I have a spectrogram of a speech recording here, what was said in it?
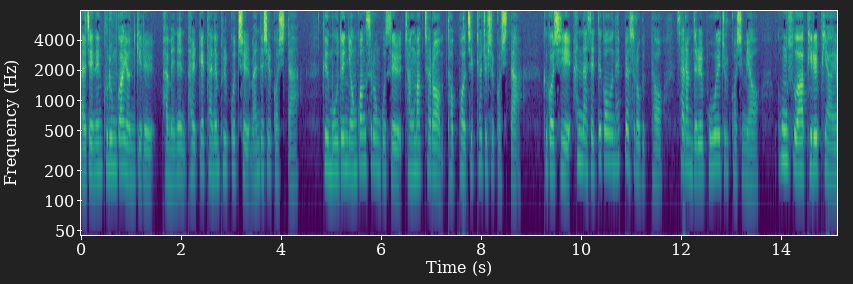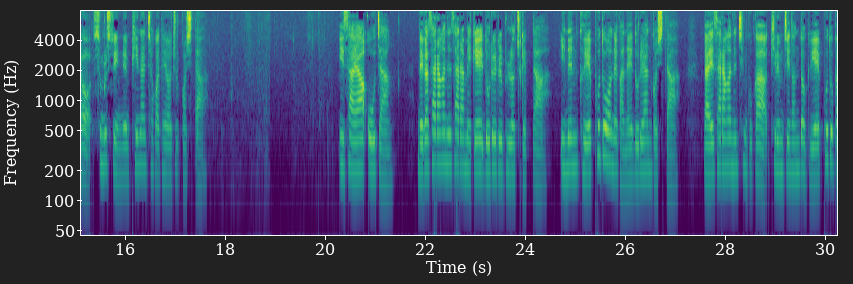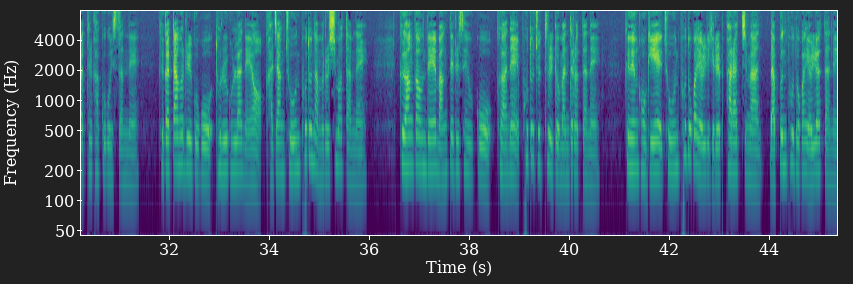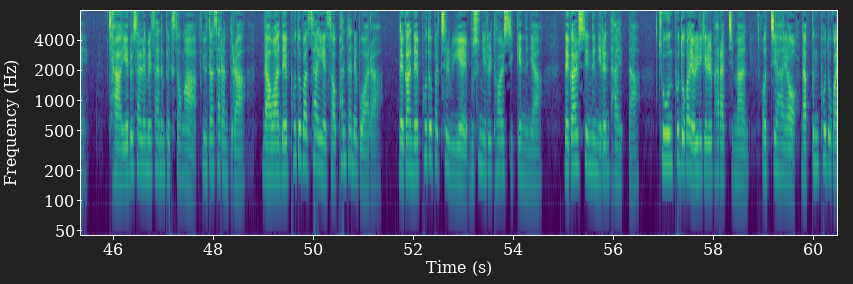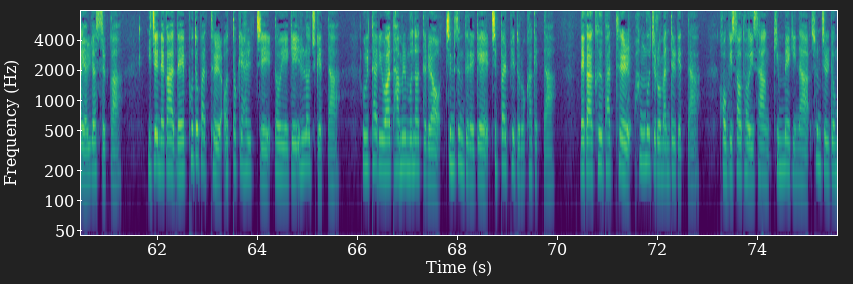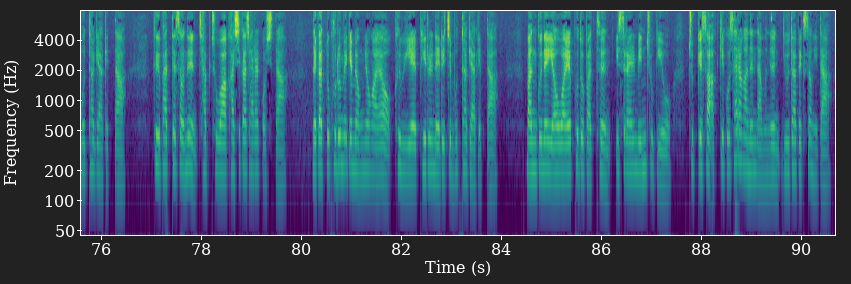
낮에는 구름과 연기를 밤에는 밝게 타는 불꽃을 만드실 것이다. 그 모든 영광스러운 곳을 장막처럼 덮어 지켜주실 것이다. 그것이 한낮의 뜨거운 햇볕으로부터 사람들을 보호해 줄 것이며 홍수와 비를 피하여 숨을 수 있는 피난처가 되어 줄 것이다. 이사야 5장 내가 사랑하는 사람에게 노래를 불러주겠다. 이는 그의 포도원에 관해 노래한 것이다. 나의 사랑하는 친구가 기름진 언덕 위에 포도밭을 가꾸고 있었네. 그가 땅을 일구고 돌을 골라내어 가장 좋은 포도나무를 심었다네. 그 한가운데에 망대를 세우고 그 안에 포도주 틀도 만들었다네. 그는 거기에 좋은 포도가 열리기를 바랐지만 나쁜 포도가 열렸다네. 자, 예루살렘에 사는 백성아, 유다 사람들아, 나와 내 포도밭 사이에서 판단해 보아라. 내가 내 포도밭을 위해 무슨 일을 더 할 수 있겠느냐? 내가 할 수 있는 일은 다 했다. 좋은 포도가 열리기를 바랐지만 어찌하여 나쁜 포도가 열렸을까? 이제 내가 내 포도밭을 어떻게 할지 너희에게 일러주겠다. 울타리와 담을 무너뜨려 짐승들에게 짓밟히도록 하겠다. 내가 그 밭을 황무지로 만들겠다. 거기서 더 이상 김맥이나 손질도 못하게 하겠다. 그 밭에서는 잡초와 가시가 자랄 것이다. 내가 또 구름에게 명령하여 그 위에 비를 내리지 못하게 하겠다. 만군의 여호와의 포도밭은 이스라엘 민족이요 주께서 아끼고 사랑하는 나무는 유다 백성이다.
